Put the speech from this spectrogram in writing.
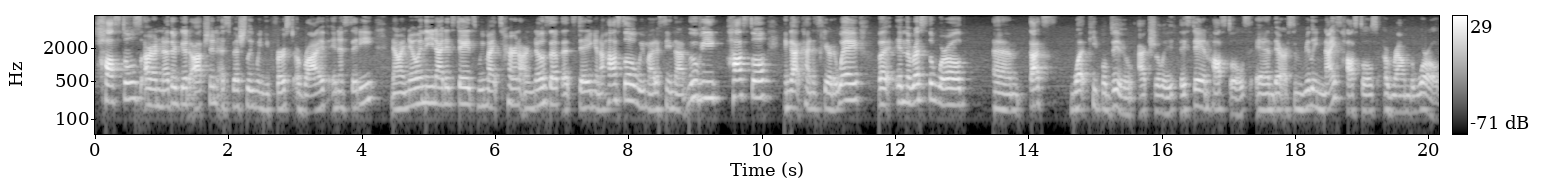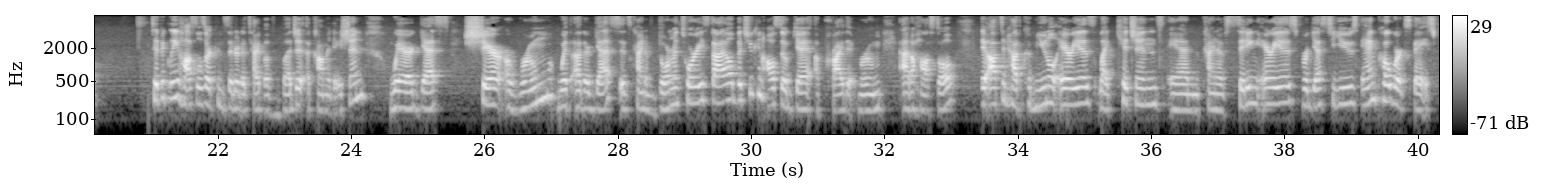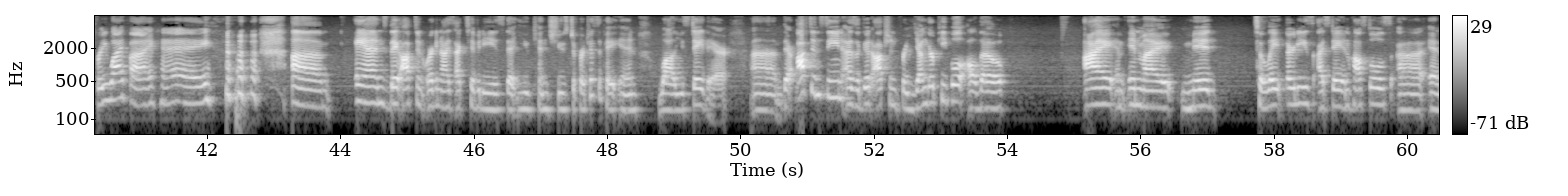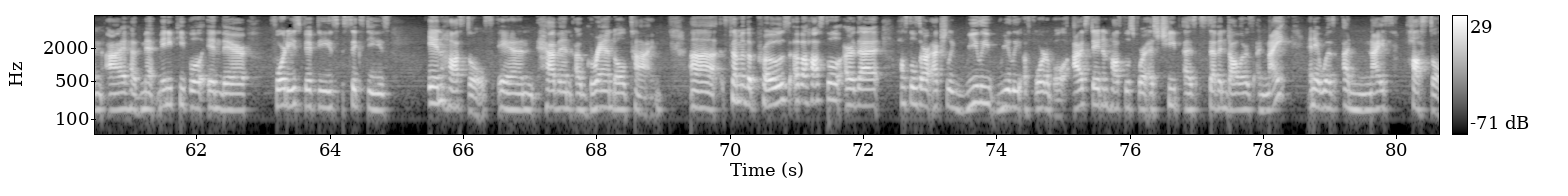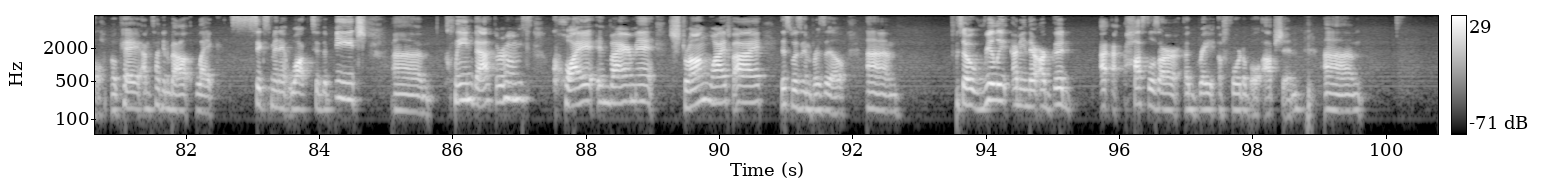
Hostels are another good option, especially when you first arrive in a city. Now, I know in the United States, we might turn our nose up at staying in a hostel. We might have seen that movie, Hostel, and got kind of scared away. But in the rest of the world, um, that's what people do actually. They stay in hostels and there are some really nice hostels around the world. Typically, hostels are considered a type of budget accommodation where guests share a room with other guests. It's kind of dormitory style, but you can also get a private room at a hostel. They often have communal areas like kitchens and kind of sitting areas for guests to use and co-work space, free Wi-Fi, hey. um, and they often organize activities that you can choose to participate in while you stay there. Um, they're often seen as a good option for younger people, although I am in my mid to late 30s. I stay in hostels uh, and I have met many people in their 40s, 50s, 60s in hostels and having a grand old time. Uh, some of the pros of a hostel are that hostels are actually really, really affordable. I've stayed in hostels for as cheap as $7 a night and it was a nice hostel, okay? I'm talking about like six minute walk to the beach, um, clean bathrooms, quiet environment, strong Wi-Fi. This was in Brazil. Um, so really, I mean, there are good Hostels are a great affordable option. Um,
